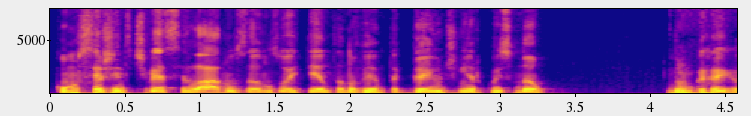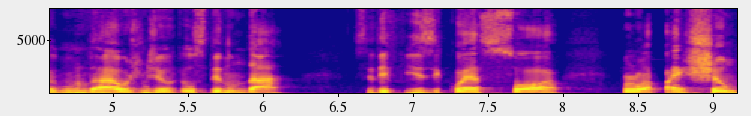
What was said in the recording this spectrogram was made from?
como se a gente tivesse lá nos anos 80, 90. Ganho dinheiro com isso? Não. Não ganho, não dá. Hoje em dia o CD não dá. O CD físico é só por uma paixão.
